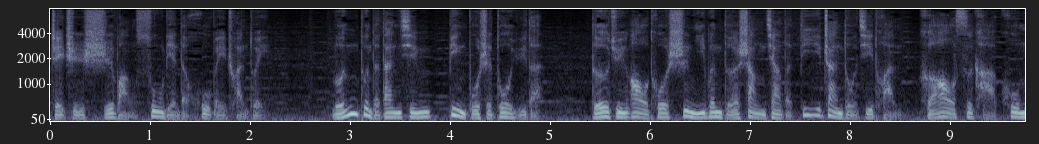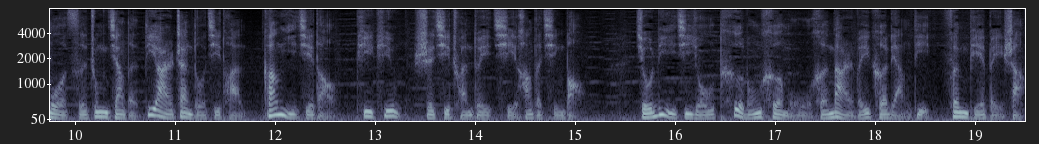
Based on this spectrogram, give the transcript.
这支驶往苏联的护卫船队。伦敦的担心并不是多余的。德军奥托·施尼温德上将的第一战斗集团和奥斯卡·库莫茨中将的第二战斗集团刚一接到 PQ 十七船队起航的情报，就立即由特隆赫姆和纳尔维克两地分别北上。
